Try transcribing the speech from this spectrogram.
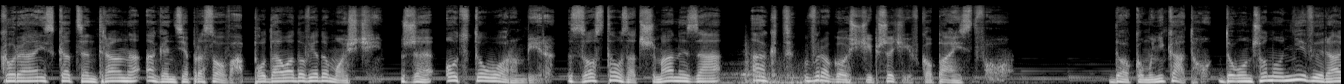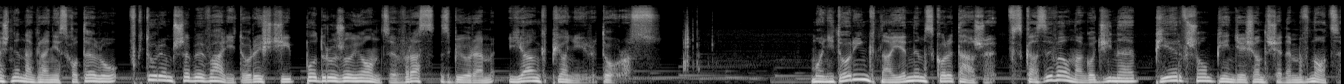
koreańska Centralna Agencja Prasowa podała do wiadomości, że Otto Warmbier został zatrzymany za akt wrogości przeciwko państwu. Do komunikatu dołączono niewyraźne nagranie z hotelu, w którym przebywali turyści podróżujący wraz z biurem Young Pioneer Tours. Monitoring na jednym z korytarzy wskazywał na godzinę 1.57 w nocy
